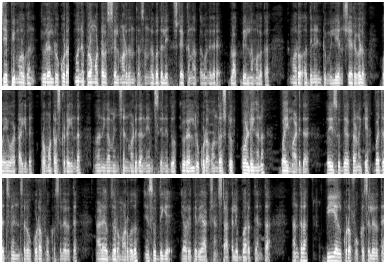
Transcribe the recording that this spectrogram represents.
J P Morgan ಇವರೆಲ್ಲರೂ ಕೂಡ ಮೊನ್ನೆ ಪ್ರಮೋಟರ್ ಸೇಲ್ ಮಾಡಿದಂತ ಸಂದರ್ಭದಲ್ಲಿ ಸ್ಟೇಕ್ ಅನ್ನ ತಗೊಂಡಿದ್ದಾರೆ. ಬ್ಲಾಕ್ ಡೀಲ್ನ ಮೂಲಕ ಸುಮಾರು ಹದಿನೆಂಟು ಮಿಲಿಯನ್ ಶೇರುಗಳು ವಹಿವಾಟಾಗಿದೆ ಪ್ರೊಮೋಟರ್ಸ್ ಕಡೆಯಿಂದ. ನಾನೀಗ ಮೆನ್ಷನ್ ಮಾಡಿದ ನೇಮ್ಸ್ ಏನಿದ್ದು ಇವರೆಲ್ಲರೂ ಕೂಡ ಒಂದಷ್ಟು ಹೋಲ್ಡಿಂಗ್ ಅನ್ನ ಬೈ ಮಾಡಿದ್ದಾರೆ. ಈ ಸುದ್ದಿಯ ಕಾರಣಕ್ಕೆ ಬಜಾಜ್ ಫಿನ್ಸರ್ ಕೂಡ ಫೋಕಸ್ ಅಲ್ಲಿ ಇರುತ್ತೆ ನಾಳೆ ಅಬ್ಸರ್ವ್ ಮಾಡಬಹುದು ಈ ಸುದ್ದಿಗೆ ಯಾವ ರೀತಿ ರಿಯಾಕ್ಷನ್ ಸ್ಟಾಕ್ ಅಲ್ಲಿ ಬರುತ್ತೆ ಅಂತ ನಂತರ ಬಿ ಎಲ್ ಕೂಡ ಫೋಕಸ್ ಅಲ್ಲಿ ಇರುತ್ತೆ.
